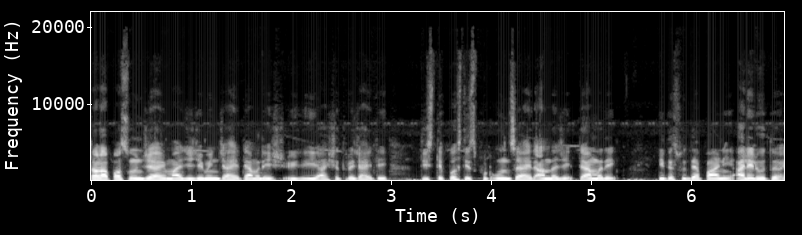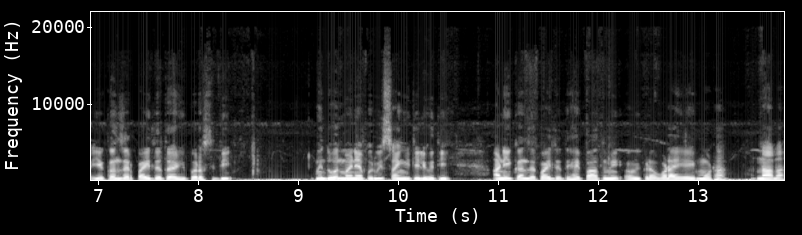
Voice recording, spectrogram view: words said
तळापासून जे आहे माझी जमीन जी आहे त्यामध्ये ही क्षेत्र जे आहे ते तीस ते पस्तीस फूट उंच आहेत अंदाजे. त्यामध्ये इथे पाणी आलेलं होतं. एकंदर पाहिलं तर ही परिस्थिती मी दोन महिन्यापूर्वी सांगितलेली होती. आणि एकंदर पाहिलं तर हे पाहा तुम्ही इकडं वडा आहे मोठा नाला.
